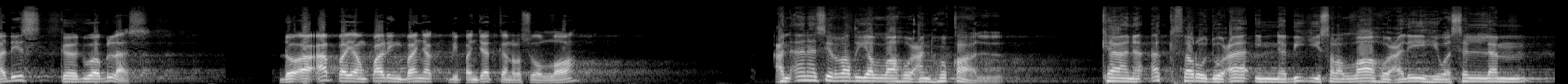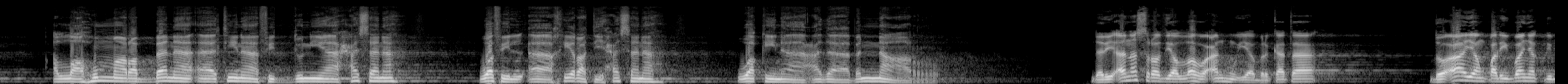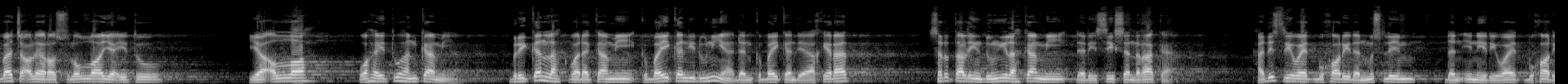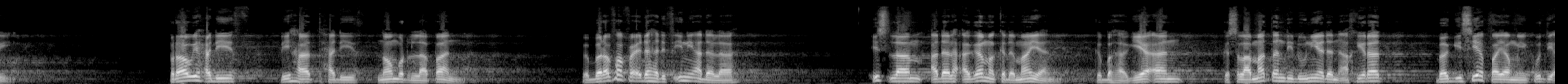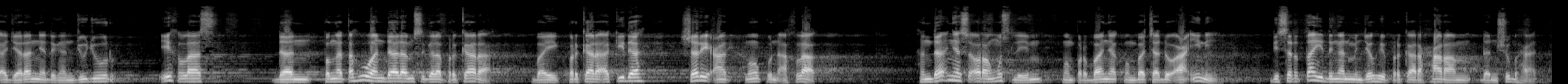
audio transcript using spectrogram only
Hadis ke-12 Doa apa yang paling banyak dipanjatkan Rasulullah? انس رضي الله عنه قال كان أكثر دعاء النبي صلى الله عليه وسلم اللهم ربنا اتنا في الدنيا حسنه وفي الاخره حسنه وقنا عذاب النار Dari Anas radhiyallahu anhu ia berkata, doa yang paling banyak dibaca oleh Rasulullah yaitu, Ya Allah, wahai Tuhan kami, berikanlah kepada kami kebaikan di dunia dan kebaikan di akhirat, serta lindungilah kami dari siksa neraka. Hadis riwayat Bukhari dan Muslim dan ini riwayat Bukhari. Perawi hadis lihat hadis nomor 8. Beberapa faedah hadis ini adalah Islam adalah agama kedamaian, kebahagiaan, keselamatan di dunia dan akhirat bagi siapa yang mengikuti ajarannya dengan jujur, ikhlas, dan pengetahuan dalam segala perkara, baik perkara akidah, syariat maupun akhlak. Hendaknya seorang muslim memperbanyak membaca doa ini, disertai dengan menjauhi perkara haram dan syubhat.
